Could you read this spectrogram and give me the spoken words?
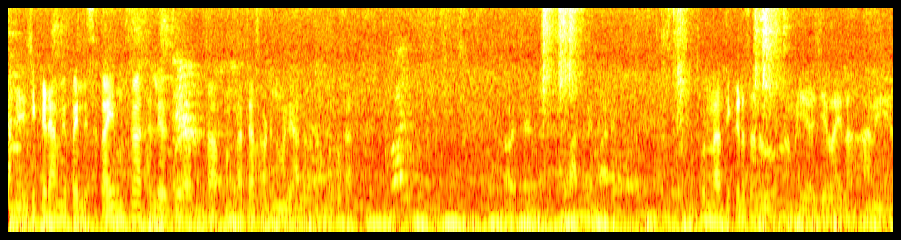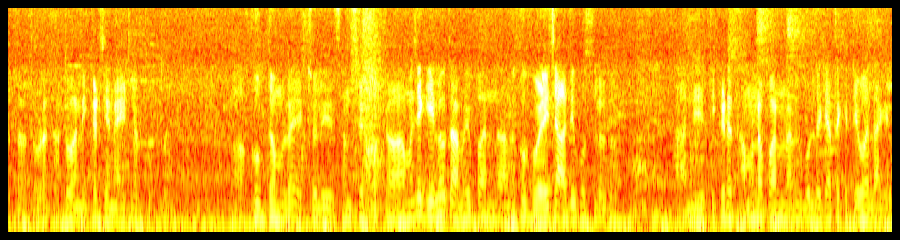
आणि जिकडे आम्ही पहिले सकाळी मिसळ खाल्ली होती आता पुन्हा त्याच हॉटेलमध्ये आलो होतो आम्ही बघा. हॉटेल मासेमारी पुन्हा तिकडे चालू आम्ही जेवायला आणि आता थोडं खातो आणि इकडचे नाईटला बघतो खूप दमलो ॲक्च्युली सनसेट बघ म्हणजे गेलो होतो आम्ही पण आम्ही खूप वेळेच्या आधी पोचलो होतो. आणि तिकडे थांबणं पण आम्ही बोललो की आता किती वेळ लागेल.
